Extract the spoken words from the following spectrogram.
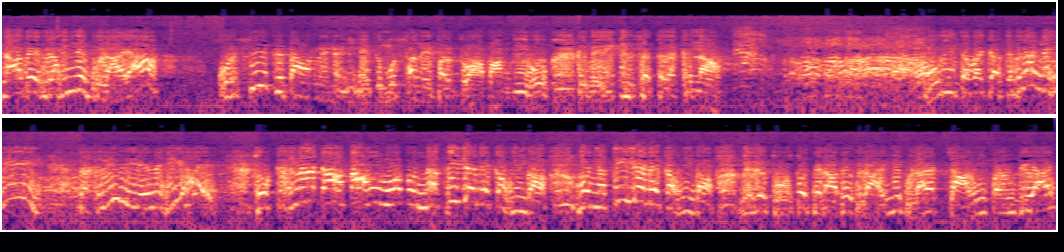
जनाब इब्राहिम ने बुलाया, कुर्सी किताब में नहीं है कि मुसले पर दुआ मांगी हो कि मेरी इज़्ज़त रखना। पूरी तवज्जो बोला, नहीं, तकलीफ़ ये नहीं है। जो कहना चाहता हूँ, वो तो नतीजे में कहूँगा, वो नतीजे में कहूँगा। मेरे दोस्तों, जनाब इब्राहिम ने बुलाया, चारों परंदे आए,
